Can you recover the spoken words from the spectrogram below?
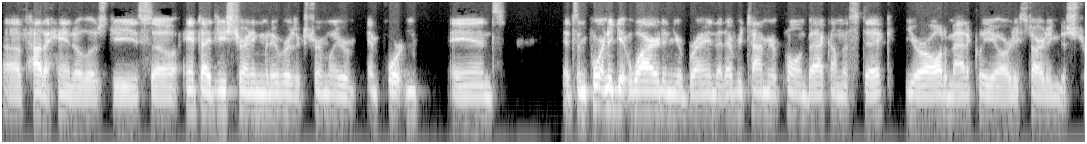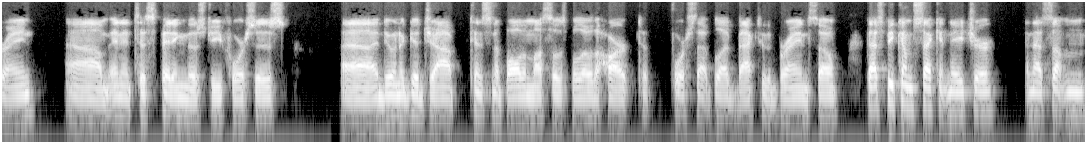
of how to handle those G's. So anti-G straining maneuver is extremely important, and it's important to get wired in your brain that every time you're pulling back on the stick, you're automatically already starting to strain um, and anticipating those G forces. Uh, doing a good job tensing up all the muscles below the heart to force that blood back to the brain. So that's become second nature, and that's something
